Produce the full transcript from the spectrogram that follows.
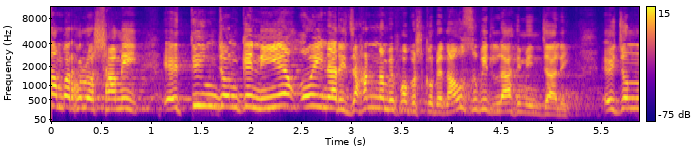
নম্বর হলো স্বামী, এই তিনজনকে নিয়ে ওই নারী জাহান্নামে প্রবেশ করবে। নাউজুবিল্লাহ মিন জালিক। এই জন্য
